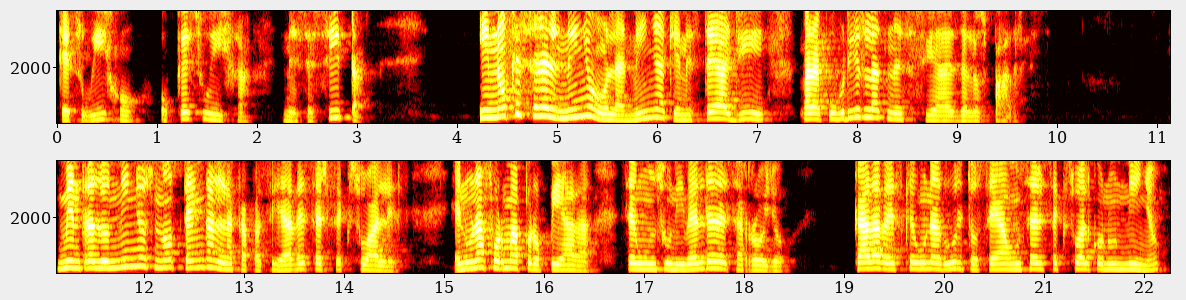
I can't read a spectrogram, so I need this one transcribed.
que su hijo o que su hija necesita. Y no que sea el niño o la niña quien esté allí para cubrir las necesidades de los padres. Mientras los niños no tengan la capacidad de ser sexuales en una forma apropiada según su nivel de desarrollo, cada vez que un adulto sea un ser sexual con un niño,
